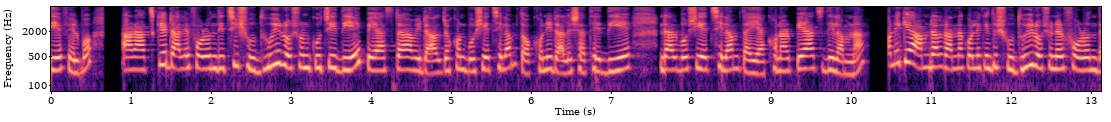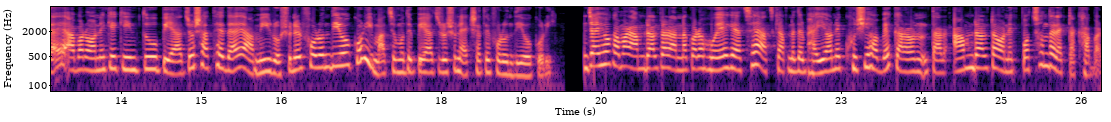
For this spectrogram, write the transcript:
দিয়ে ফেলব। আর আজকে ডালে ফোড়ন দিচ্ছি শুধুই রসুন কুচি দিয়ে। পেঁয়াজটা আমি ডাল যখন বসিয়েছিলাম, তখনই ডালের সাথে দিয়ে ডাল বসিয়েছিলাম, তাই এখন আর পেঁয়াজ দিলাম না। অনেকে আম ডাল রান্না করলে কিন্তু শুধুই রসুনের ফোড়ন দেয়, আবার অনেকে কিন্তু পেঁয়াজও সাথে দেয়। আমি রসুনের ফোড়ন দিয়েও করি, মাঝে মধ্যে পেঁয়াজ রসুন একসাথে ফোড়ন দিয়েও করি। যাই হোক আমার আম ডালটা রান্না করা হয়ে গেছে। আজকে আপনাদের ভাইয়া অনেক খুশি হবে, কারণ তার আম ডালটা অনেক পছন্দের একটা খাবার।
